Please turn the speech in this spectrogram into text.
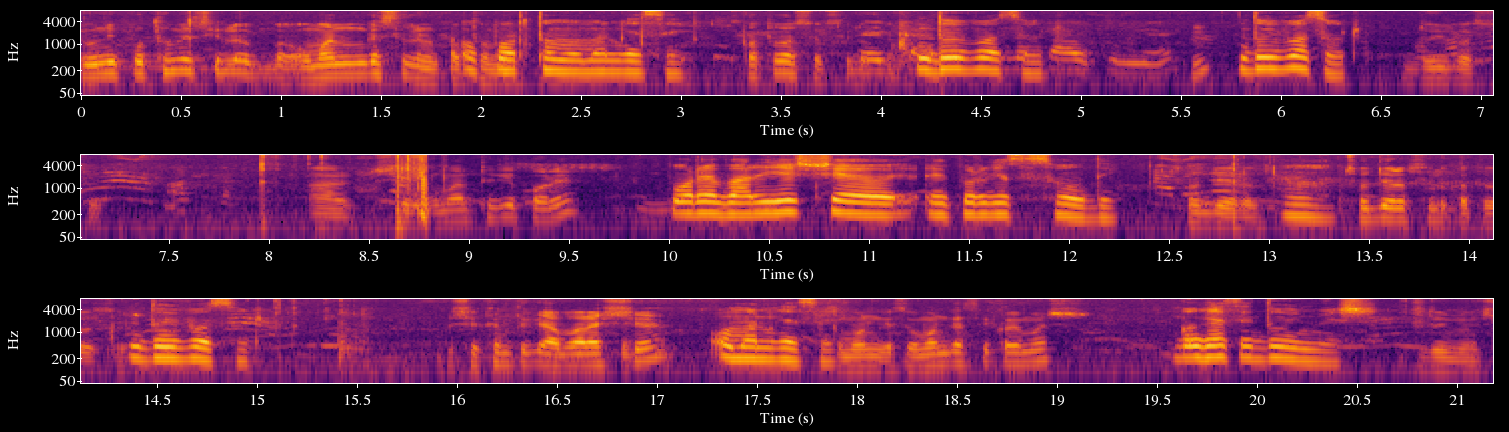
তো উনি প্রথমে ছিল ওমান গেছিলেন প্রথমে? প্রথম ওমান গেছে। কত বছর ছিল? দুই বছর। দুই বছর। দুই বছর। আর সেই ওমান থেকে পরে? পরে বাড়ি এসে এরপর গেছে সৌদি। সৌদি আরব। হ্যাঁ। সৌদি আরব ছিল কত বছর? দুই বছর। সেখান থেকে আবার আসছে? ওমান গেছে। ওমান গেছে। ওমান গেছে কয় মাস? গেছে দুই মাস। দুই মাস।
